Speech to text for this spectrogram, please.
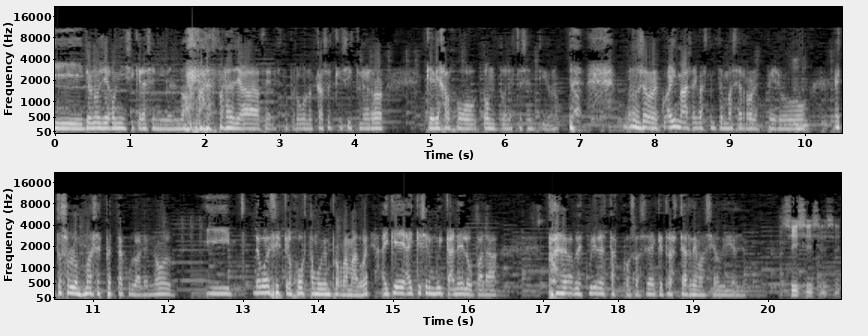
y yo no llego ni siquiera a ese nivel, ¿no? Para, para llegar a hacer esto. Pero bueno, el caso es que existe un error que deja el juego tonto en este sentido, ¿no? Errores- hay más, hay bastantes más errores, pero Ujú. estos son los más espectaculares, ¿no? Y debo decir que el juego está muy bien programado, ¿eh? Hay que, hay que ser muy canelo para, para descubrir estas cosas, ¿eh? Hay que trastear demasiado, diría yo. Sí, sí, sí, sí.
